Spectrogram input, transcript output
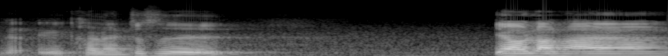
呃可能就是要让他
